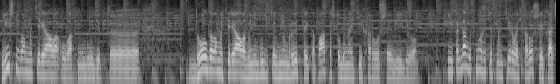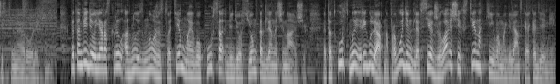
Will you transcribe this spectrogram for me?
лишнего материала, у вас не будет э, долгого материала, вы не будете в нем рыться и копаться, чтобы найти хорошее видео. И тогда вы сможете смонтировать хорошие качественные ролики. В этом видео я раскрыл одну из множества тем моего курса «Видеосъемка для начинающих». Этот курс мы регулярно проводим для всех желающих в стенах Киево-Могилянской академии.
